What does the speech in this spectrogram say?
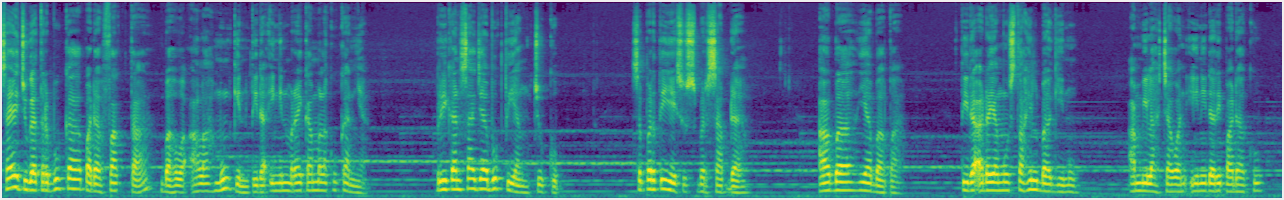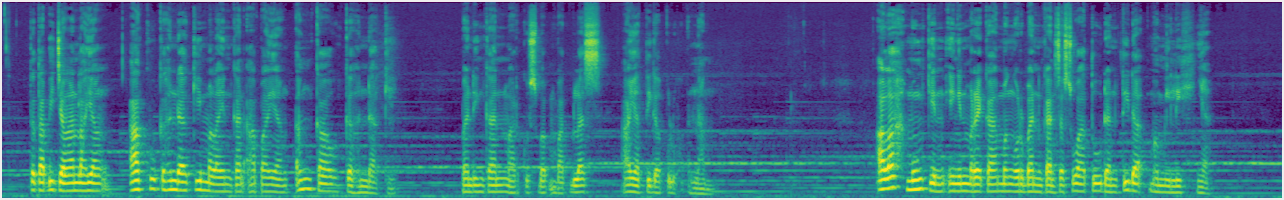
Saya juga terbuka pada fakta bahwa Allah mungkin tidak ingin mereka melakukannya. Berikan saja bukti yang cukup. Seperti Yesus bersabda, Aba ya Bapa, tidak ada yang mustahil bagimu. Ambillah cawan ini daripadaku, tetapi janganlah yang aku kehendaki melainkan apa yang engkau kehendaki. Bandingkan Markus bab 14 ayat 36. Allah mungkin ingin mereka mengorbankan sesuatu dan tidak memilihnya.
